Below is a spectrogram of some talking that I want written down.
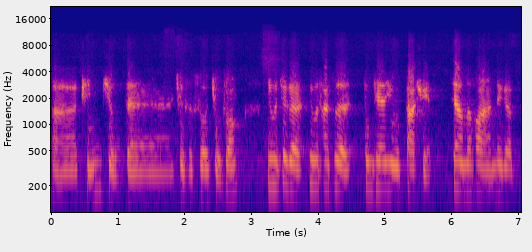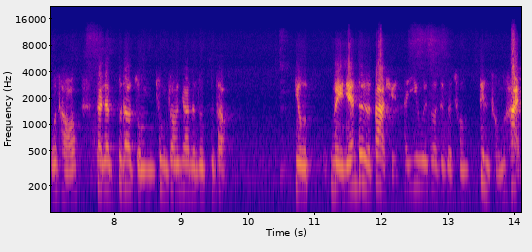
呃品酒的，就是说酒庄，因为这个因为它是冬天又大雪，这样的话那个葡萄大家知道种种庄稼的都知道，有每年都有大雪，它意味着这个虫病虫害。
